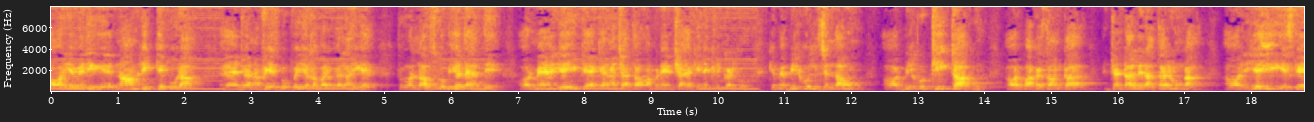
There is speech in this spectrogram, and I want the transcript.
और ये मेरी नाम लिख के पूरा जो है ना फेसबुक पे ये खबर फैलाई है तो अल्लाह उसको भी हदायत दे। और मैं यही कह, कहना चाहता हूँ अपने शायकीन क्रिकेट को कि मैं बिल्कुल ज़िंदा हूँ और बिल्कुल ठीक ठाक हूँ और पाकिस्तान का झंडा लहराता रहूँगा। और यही इसके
